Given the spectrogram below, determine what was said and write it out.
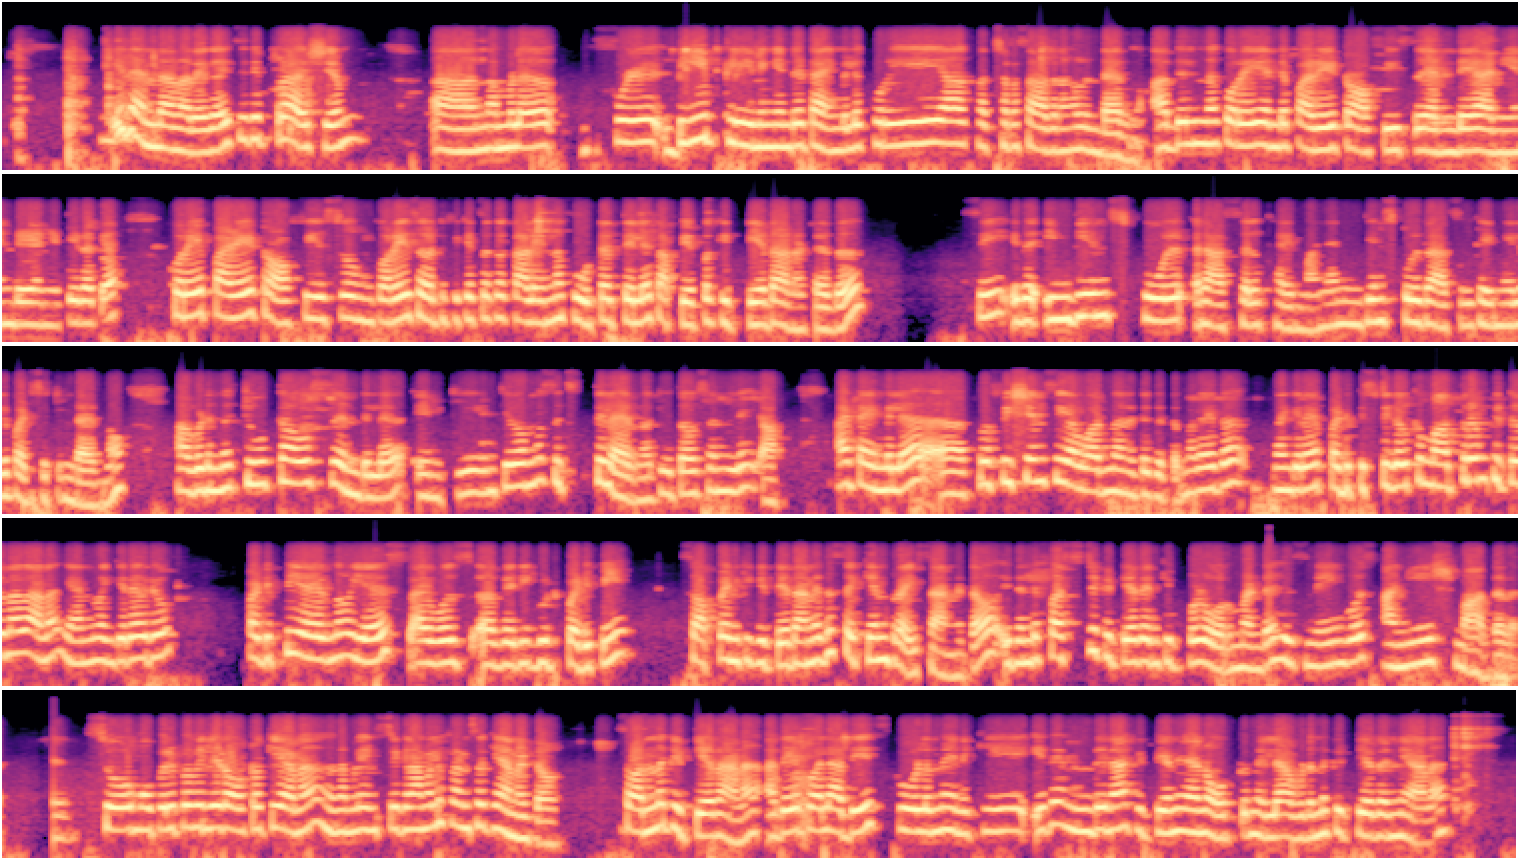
ഇതെന്താണെന്നറിയാം ഇത് ഇപ്രാവശ്യം ആ, നമ്മൾ ഫുൾ ഡീപ്പ് ക്ലീനിങ്ങിന്റെ ടൈമിൽ കുറേ ആ കച്ചറ സാധനങ്ങൾ ഉണ്ടായിരുന്നു. അതിൽ നിന്ന് കുറേ എന്റെ പഴയ ട്രോഫീസ് എന്റെ അനിയന്റെ അനിയത്തിയിലൊക്കെ കുറെ പഴയ ട്രോഫീസും കുറെ സർട്ടിഫിക്കറ്റ്സ് ഒക്കെ കളയുന്ന കൂട്ടത്തിൽ തപ്പിയപ്പോൾ കിട്ടിയതാണ് കേട്ടോ ഇത്. സി ഇത് Indian school Ras al Khaimah. ഞാൻ ഇന്ത്യൻ സ്കൂൾ റാസൽ ഖൈമയിൽ പഠിച്ചിട്ടുണ്ടായിരുന്നു. അവിടുന്ന് ടൂ തൗസൻഡിൽ എനിക്ക് എനിക്ക് തോന്നുന്നു സിക്സ്ത്തിലായിരുന്നു ടൂ തൗസൻഡിൽ ആ ആ ടൈമിൽ പ്രൊഫിഷ്യൻസി അവാർഡ് എന്ന് പറഞ്ഞിട്ട് കിട്ടും. അതായത് ഭയങ്കര പഠിപ്പിസ്റ്റുകൾക്ക് മാത്രം കിട്ടുന്നതാണ്. ഞാൻ ഭയങ്കര ഒരു പഠിപ്പിയായിരുന്നു. Yes I was very good പഠിപ്പി. സോ അപ്പൊ എനിക്ക് കിട്ടിയതാണ്. ഇത് സെക്കൻഡ് പ്രൈസ് ആണ് കേട്ടോ ഇതിന്റെ ഫസ്റ്റ് കിട്ടിയത് എനിക്ക് ഇപ്പോഴും ഓർമ്മയുണ്ട്. His name was Aneesh Madhavan so മൂപ്പര് ഇപ്പൊ വലിയ ഡോക്ടറൊക്കെയാണ്. നമ്മൾ ഇൻസ്റ്റഗ്രാമിൽ ഫ്രണ്ട്സ് ഒക്കെയാണ് കേട്ടോ. സോ അന്ന് കിട്ടിയതാണ്. അതേപോലെ അതേ സ്കൂളിൽ നിന്ന് എനിക്ക് ഇത് എന്തിനാ കിട്ടിയെന്ന് ഞാൻ ഓർക്കുന്നില്ല. അവിടുന്ന് കിട്ടിയത് തന്നെയാണ്.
